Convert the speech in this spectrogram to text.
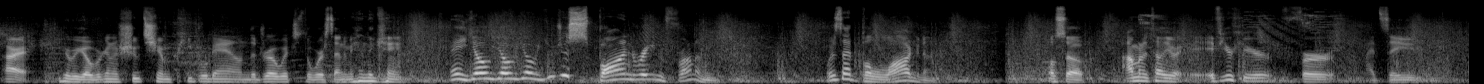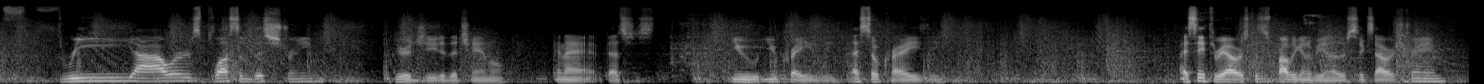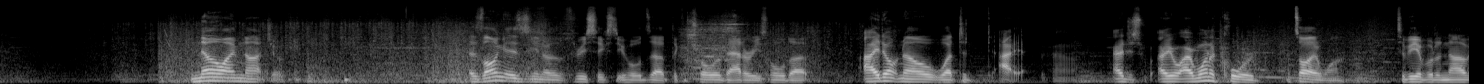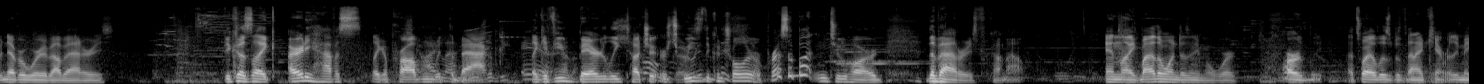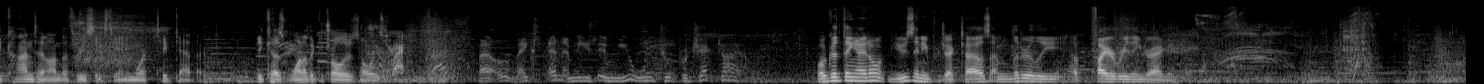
Alright, here we go. We're gonna shoot some people down. The Drow Witch is the worst enemy in the game. Hey, yo, yo, yo, you just spawned right in front of me. What is that Bologna? Also, I'm gonna tell you, if you're here for, I'd say, three hours plus of this stream, you're a G to the channel. And I, that's just, you, you crazy. That's so crazy. I say three hours because it's probably gonna be another six hour stream. No, I'm not joking. As long as, you know, the 360 holds up, the controller batteries hold up, I don't know what to... I uh, I just... I, I want a cord. That's all I want. To be able to not, never worry about batteries. Because, like, I already have a, s- like, a problem with the back. Like, if you barely touch it or squeeze the controller or press a button too hard, the batteries come out. And, like, my other one doesn't even work. Hardly. That's why Elizabeth and I can't really make content on the 360 anymore together. Because one of the controllers is always whack. That spell makes enemies immune to projectiles. Well, good thing I don't use any projectiles. I'm literally a fire-breathing dragon.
